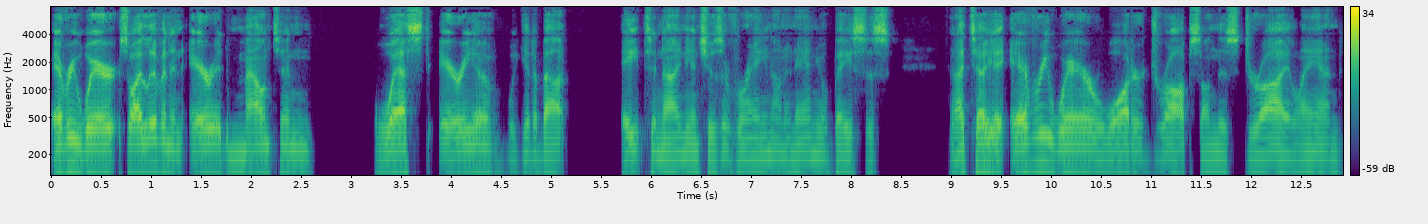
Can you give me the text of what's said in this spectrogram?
everywhere. So I live in an arid mountain west area. We get about eight to nine inches of rain on an annual basis and I tell you, everywhere water drops on this dry land,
